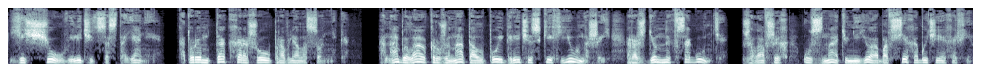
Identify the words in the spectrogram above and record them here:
еще увеличить состояние, которым так хорошо управляла Сонника. Она была окружена толпой греческих юношей, рожденных в Сагунте, желавших узнать у нее обо всех обычаях Афин.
